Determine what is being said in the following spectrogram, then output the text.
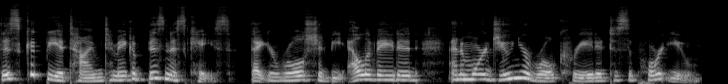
This could be a time to make a business case that your role should be elevated and a more junior role created to support you.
